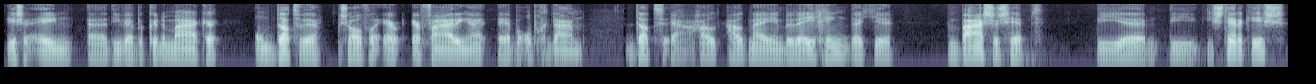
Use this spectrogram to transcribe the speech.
is er één uh, die we hebben kunnen maken omdat we zoveel er, ervaringen hebben opgedaan. Dat ja, houdt, houdt mij in beweging dat je een basis hebt die, die, die sterk is.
